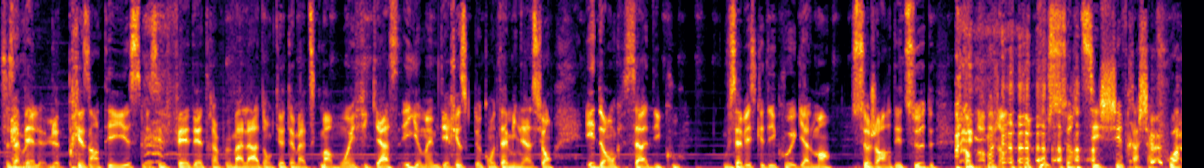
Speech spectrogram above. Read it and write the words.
Ça s'appelle le présentéisme. C'est le fait d'être un peu malade, donc automatiquement moins efficace. Et il y a même des risques de contamination. Et donc, ça a des coûts. Vous savez ce que des coûts également? Ce genre d'études. Je comprends pas, genre, de où sortent ces chiffres à chaque fois?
